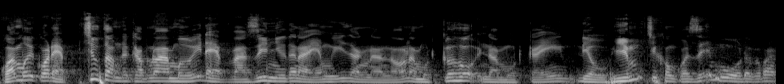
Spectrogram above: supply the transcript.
Quá mới, quá đẹp. Sưu tầm được cặp loa mới đẹp và zin như thế này, em nghĩ rằng là nó là một cơ hội, là một cái điều hiếm chứ không có dễ mua đâu các bạn.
